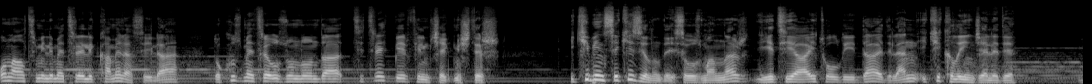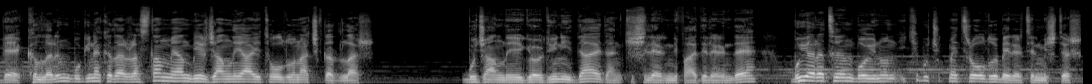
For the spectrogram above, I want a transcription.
16 milimetrelik kamerasıyla 9 metre uzunluğunda titrek bir film çekmiştir. 2008 yılında ise uzmanlar Yeti'ye ait olduğu iddia edilen iki kılı inceledi ve kılların bugüne kadar rastlanmayan bir canlıya ait olduğunu açıkladılar. Bu canlıyı gördüğünü iddia eden kişilerin ifadelerinde bu yaratığın boyunun 2,5 metre olduğu belirtilmiştir.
